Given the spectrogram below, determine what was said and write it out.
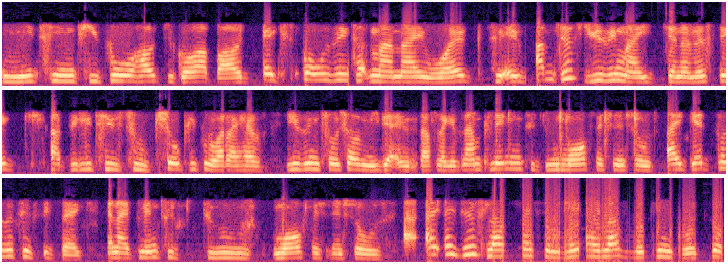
meeting people, how to go about exposing my, my work to. I'm just using my journalistic abilities to show people what I have using social media and stuff like that. I'm planning to do more fashion shows. I get positive feedback and I plan to do more fashion shows. I, I just love fashion. Hey, I love looking good. So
